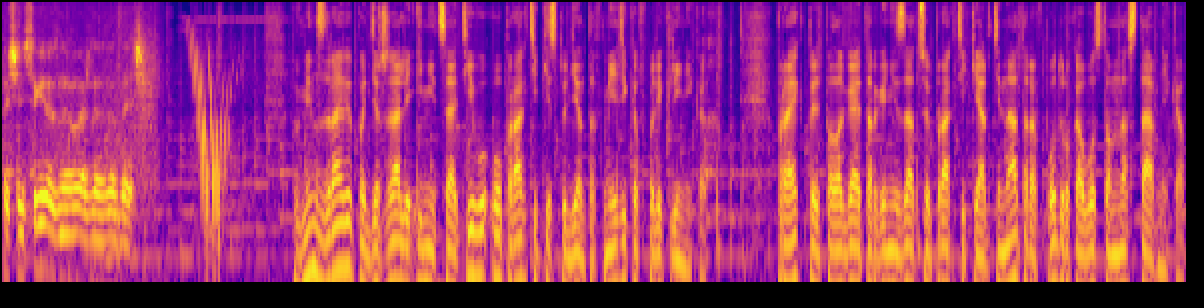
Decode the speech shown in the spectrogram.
очень серьезную и важную задачу. В Минздраве поддержали инициативу о практике студентов-медиков в поликлиниках. Проект предполагает организацию практики ординаторов под руководством наставников.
